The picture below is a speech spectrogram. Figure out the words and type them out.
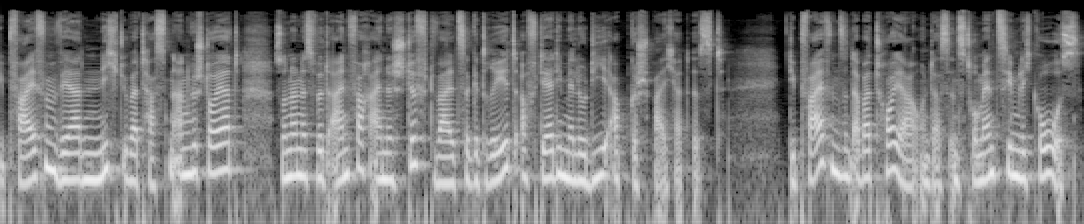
Die Pfeifen werden nicht über Tasten angesteuert, sondern es wird einfach eine Stiftwalze gedreht, auf der die Melodie abgespeichert ist. Die Pfeifen sind aber teuer und das Instrument ziemlich groß.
